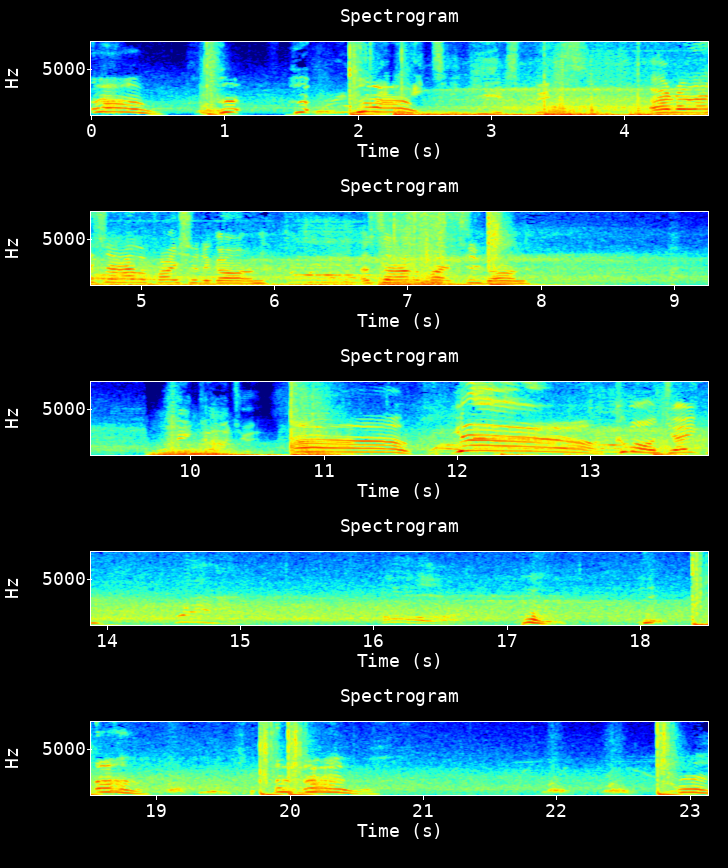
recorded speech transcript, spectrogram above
Oh! Oh! Oh no, that's not how the fight should have gone. That's not how the fight should have gone. He dodges. Oh! Yeah! Come on, Jake. Three. Four. Oh. oh! Oh! oh.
